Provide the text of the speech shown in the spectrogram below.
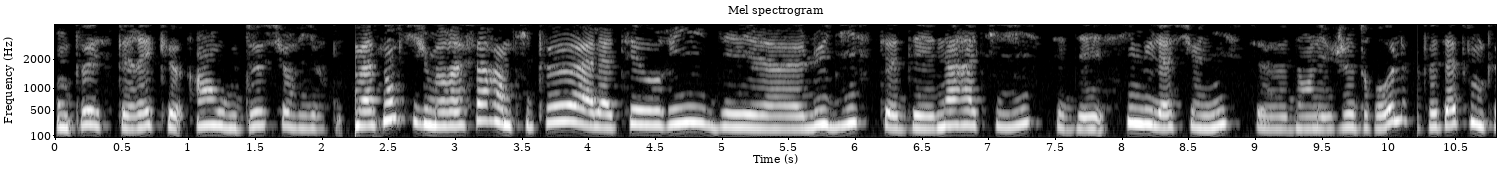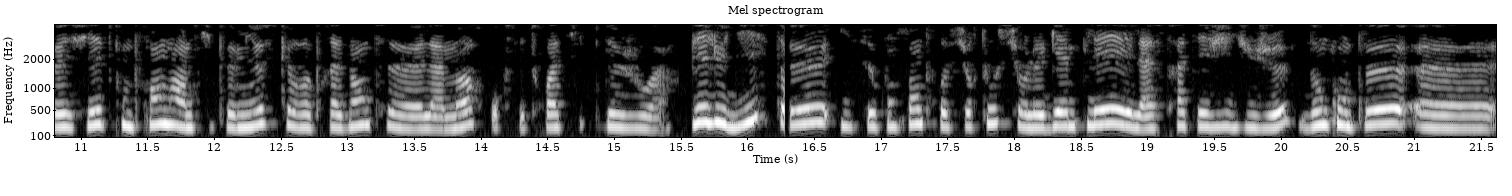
on peut espérer que un ou deux survivront. Maintenant, si je me réfère un petit peu à la théorie des ludistes, des narrativistes et des simulationnistes dans les jeux de rôle, peut-être qu'on peut essayer de comprendre un petit peu mieux ce que représente la mort pour ces trois types de joueurs. Les ludistes, eux, ils se concentrent surtout sur le gameplay et la stratégie du jeu. Donc on peut euh,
